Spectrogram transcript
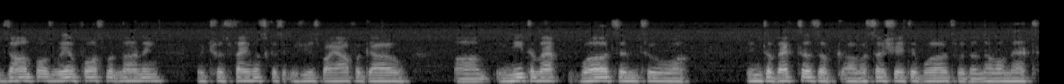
examples. Reinforcement learning, which was famous because it was used by AlphaGo. Um, you need to map words into uh, into vectors of, of, associated words with a neural net.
